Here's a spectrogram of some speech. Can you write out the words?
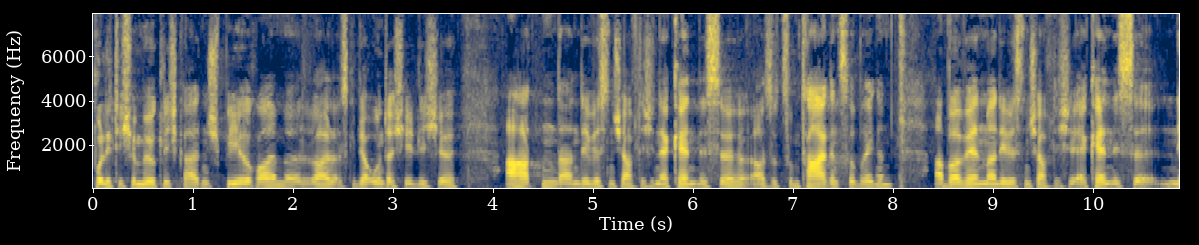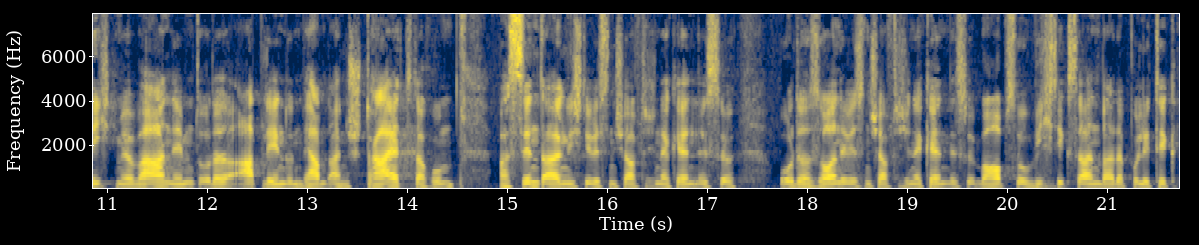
politische Möglichkeiten, Spielräume, weil es gibt ja unterschiedliche Arten, dann die wissenschaftlichen Erkenntnisse also zum Tragen zu bringen. Aber wenn man die wissenschaftlichen Erkenntnisse nicht mehr wahrnimmt oder ablehnt und wir haben einen Streit darum, was sind eigentlich die wissenschaftlichen Erkenntnisse oder sollen die wissenschaftlichen Erkenntnisse überhaupt so wichtig sein bei der Politik,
